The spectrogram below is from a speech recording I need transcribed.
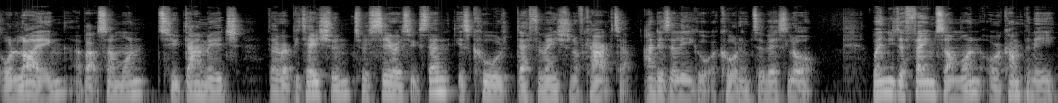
or lying about someone to damage their reputation to a serious extent is called defamation of character and is illegal according to this law. When you defame someone or a company,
